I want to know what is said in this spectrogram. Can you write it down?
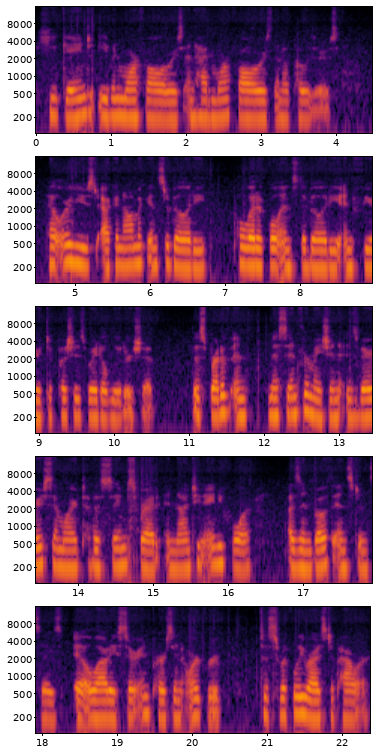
he gained even more followers and had more followers than opposers. Hitler used economic instability, political instability, and fear to push his way to leadership. The spread of misinformation is very similar to the same spread in 1984 as in both instances it allowed a certain person or group to swiftly rise to power.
